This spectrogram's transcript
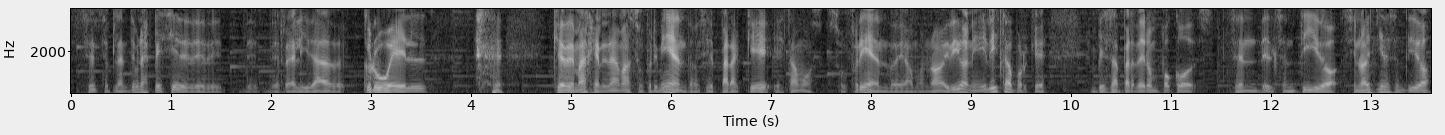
se, plantea una especie de, de realidad cruel que además genera más sufrimiento. Es decir, ¿para qué estamos sufriendo, digamos? ¿no? Y digo nihilista porque empieza a perder un poco el sentido. Si no tiene sentido,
